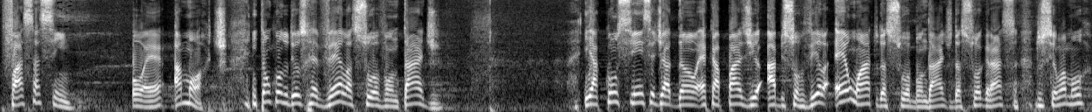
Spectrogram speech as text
faça assim, ou é a morte. Então, quando Deus revela a sua vontade, e a consciência de Adão é capaz de absorvê-la, é um ato da sua bondade, da sua graça, do seu amor.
